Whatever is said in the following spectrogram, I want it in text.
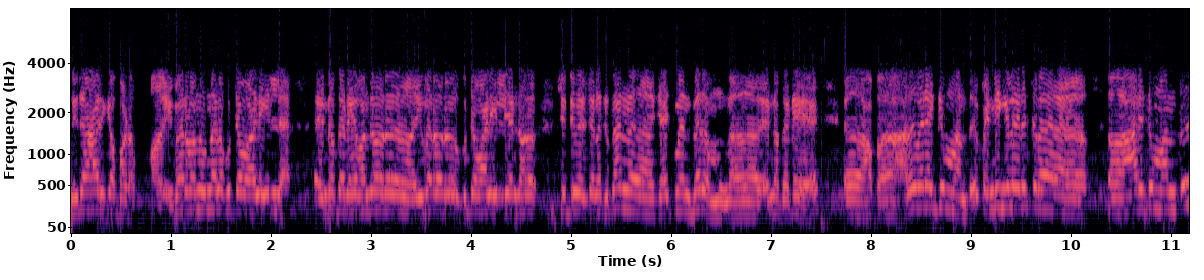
நிராகரிக்கப்படும். இவர் வந்து உண்மையில குற்றவாளி இல்ல. என்னத்தடைய வந்து ஒரு இவர் ஒரு குற்றவாளி இல்லை என்ற சுச்சுவேஷனுக்கு தான் ஜட்மெண்ட் பெறும் என்னத்தடைய அப்ப அது வரைக்கும் வந்து பெண்டிங்ல இருக்கிற ஆருக்கும் வந்து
